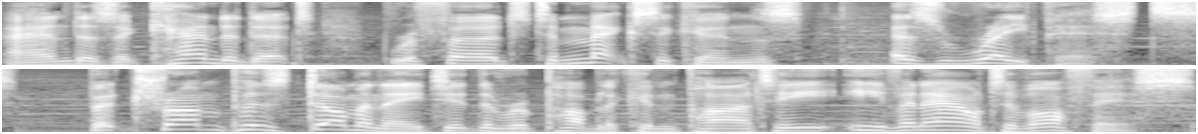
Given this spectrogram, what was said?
and as a candidate referred to Mexicans as rapists. But Trump has dominated the Republican Party even out of office.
